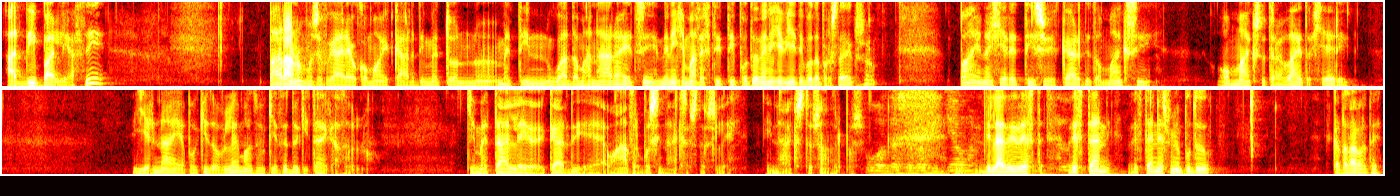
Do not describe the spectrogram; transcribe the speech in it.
αντίπαλοι αυτοί. Παράνομο ζευγάρι ακόμα ο Ικάρντι με, τον, με την Γουάντα Μανάρα, έτσι. Δεν είχε μαθευτεί τίποτα, δεν είχε βγει τίποτα προς τα έξω. Πάει να χαιρετήσει ο Ικάρντι το Μάξι. Ο Μάξι του τραβάει το χέρι. Γυρνάει από εκεί το βλέμμα του και δεν το κοιτάει καθόλου. Και μετά λέει ο Ικάρντι, «Ε, ο άνθρωπος είναι άξαστος, λέει. Είναι άξαστος άνθρωπος. Εγώ δώσε εδώ δικαίωμα. Δηλαδή δεν φτα- δεν φτάνει, δεν φτάνει ας πούμε που του... Καταλάβατε;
